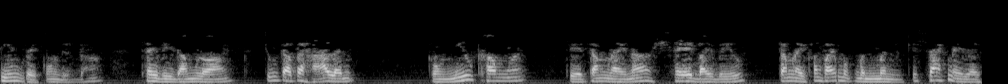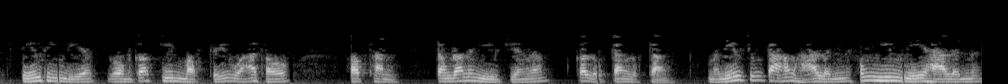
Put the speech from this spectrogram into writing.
tiến về con đường đó. Thay vì động loạn, chúng ta phải hạ lệnh. Còn nếu không á, thì trong này nó xe bài biểu. Trong này không phải một mình mình, cái xác này là tiểu thiên địa, gồm có kim, mộc, thủy, hỏa, thổ, hợp thành. Trong đó nó nhiều chuyện lắm, có lục căn, lục trần. Mà nếu chúng ta không hạ lệnh, không nghiêm nghị hạ lệnh,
